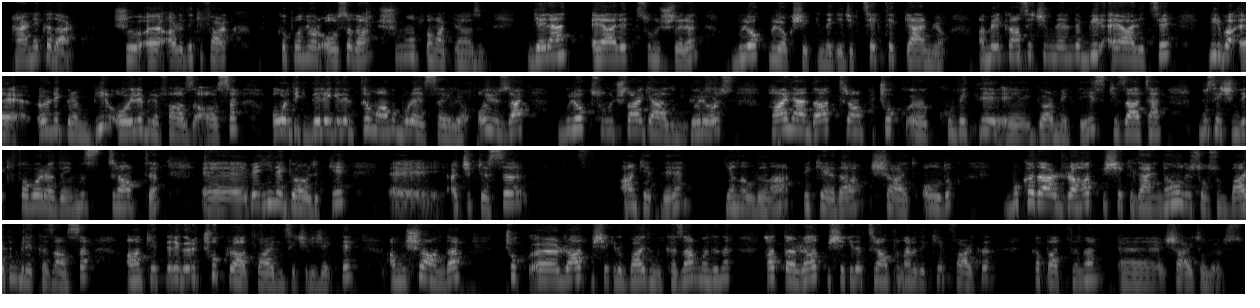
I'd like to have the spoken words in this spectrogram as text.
Her ne kadar şu e, aradaki fark kapanıyor olsa da şunu unutmamak lazım. Gelen eyalet sonuçları blok blok şeklinde gelecek. Tek tek gelmiyor. Amerikan seçimlerinde bir eyaleti bir e, örnek veriyorum bir oyla bile fazla olsa oradaki delegelerin tamamı buraya sayılıyor. O yüzden blok sonuçlar geldiğini görüyoruz. Halen daha Trump'ı çok e, kuvvetli e, görmekteyiz ki zaten bu seçimdeki favori adayımız Trump'tı. E, ve yine gördük ki e, açıkçası anketlerin yanıldığına bir kere daha şahit olduk. Bu kadar rahat bir şekilde hani ne olursa olsun Biden bile kazansa anketlere göre çok rahat Biden seçilecekti. Ama şu anda çok e, rahat bir şekilde Biden'ın kazanmadığını hatta rahat bir şekilde Trump'ın aradaki farkı kapattığına e, şahit oluyoruz.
